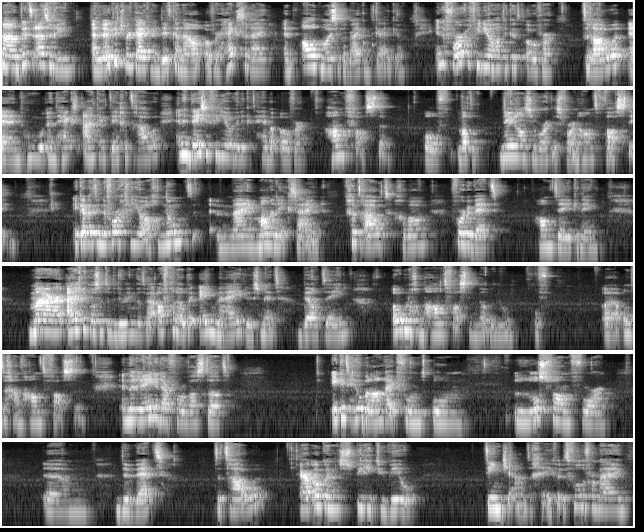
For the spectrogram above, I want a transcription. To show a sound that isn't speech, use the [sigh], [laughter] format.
allemaal, dit is Azurien en leuk dat je weer kijkt naar dit kanaal over hekserij en al het mooiste erbij komt kijken. In de vorige video had ik het over trouwen en hoe een heks aankijkt tegen trouwen. En in deze video wil ik het hebben over handvasten. Of wat het Nederlandse woord is voor een handvasting. Ik heb het in de vorige video al genoemd. Mijn man en ik zijn getrouwd, gewoon voor de wet, handtekening. Maar eigenlijk was het de bedoeling dat wij afgelopen 1 mei, dus met Belteen, ook nog een handvasting wilden doen. Of uh, om te gaan handvasten. En de reden daarvoor was dat ik het heel belangrijk vond om los van voor um, de wet te trouwen, er ook een spiritueel tintje aan te geven. Het voelde voor mij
